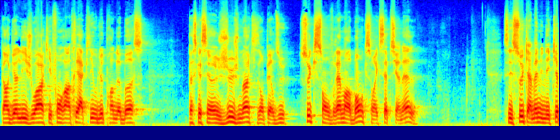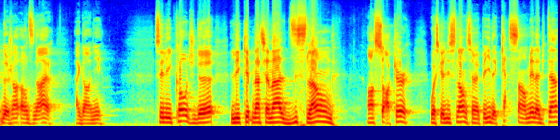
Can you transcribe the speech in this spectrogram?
quand gueulent les joueurs qui les font rentrer à pied au lieu de prendre le boss. Parce que c'est un jugement qu'ils ont perdu. Ceux qui sont vraiment bons, qui sont exceptionnels, c'est ceux qui amènent une équipe de gens ordinaires à gagner. C'est les coachs de l'équipe nationale d'Islande en soccer, où est-ce que l'Islande, c'est un pays de 400 000 habitants,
